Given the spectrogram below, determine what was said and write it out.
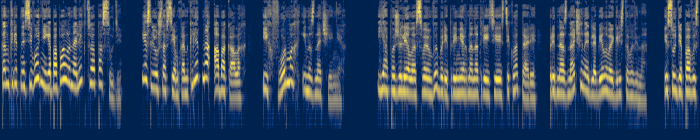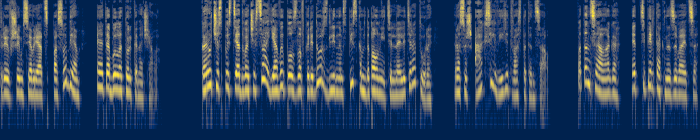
Конкретно сегодня я попала на лекцию о посуде. Если уж совсем конкретно, о бокалах, их формах и назначениях. Я пожалела о своем выборе примерно на третье стеклотаре, предназначенной для белого игристого вина. И, судя по выстроившимся в ряд пособиям, это было только начало. Короче, спустя два часа я выползла в коридор с длинным списком дополнительной литературы, раз уж Аксель видит вас потенциал. Потенциал, ага, это теперь так называется.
